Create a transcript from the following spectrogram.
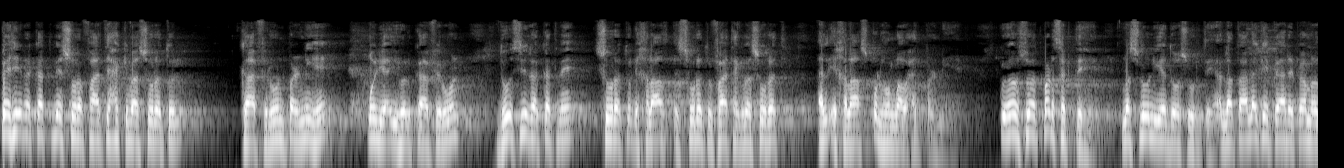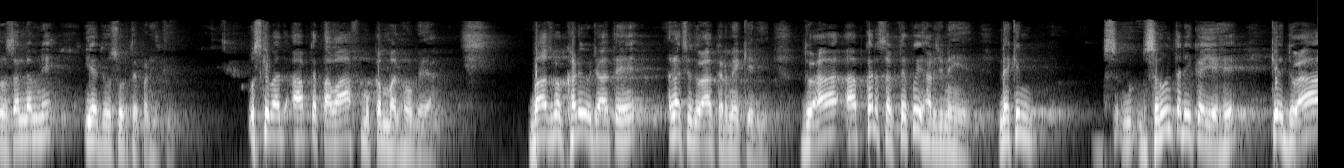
پہلی رکعت میں سورہ فاتحہ کے بعد صورت الکافرون پڑھنی ہے۔ قل یا الکافرون دوسری رکعت میں صورت الاخلاص صورت الفاتحہ کے بعد صورت الاخلاص قل اللہ واحد پڑھنی ہے۔ کوئی اور صورت پڑھ سکتے ہیں؟ مصنون یہ دو صورتیں اللہ تعالیٰ کے پیارے پیغمبر علیہ وسلم نے یہ دو صورتیں پڑھی تھیں۔ اس کے بعد آپ کا طواف مکمل ہو گیا۔ بعض لوگ کھڑے ہو جاتے ہیں الگ سے دعا کرنے کے لیے۔ دعا آپ کر سکتے، کوئی حرج نہیں ہے۔ لیکن سنون طریقہ یہ ہے کہ دعا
